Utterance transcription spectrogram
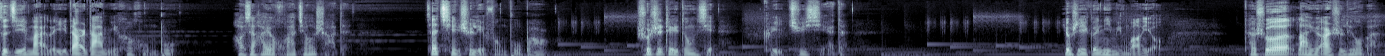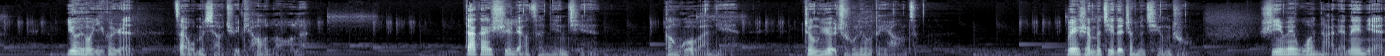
自己买了一袋大米和红布。好像还有花椒啥的，在寝室里缝布包，说是这东西可以驱邪的。又是一个匿名网友，他说腊月二十六吧，又有一个人在我们小区跳楼了。大概是两三年前，刚过完年，正月初六的样子。为什么记得这么清楚？是因为我奶奶那年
